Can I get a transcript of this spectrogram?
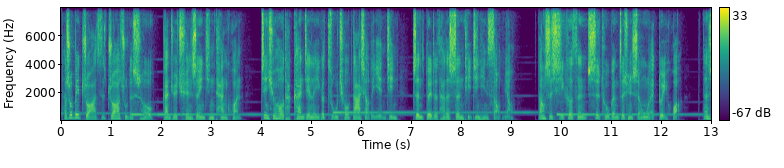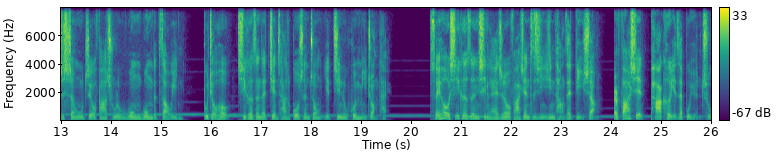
他说：“被爪子抓住的时候，感觉全身已经瘫痪。进去后，他看见了一个足球大小的眼睛，正对着他的身体进行扫描。当时，希克森试图跟这群生物来对话，但是生物只有发出了嗡嗡的噪音。不久后，希克森在检查的过程中也进入昏迷状态。随后，希克森醒来之后，发现自己已经躺在地上，而发现帕克也在不远处。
